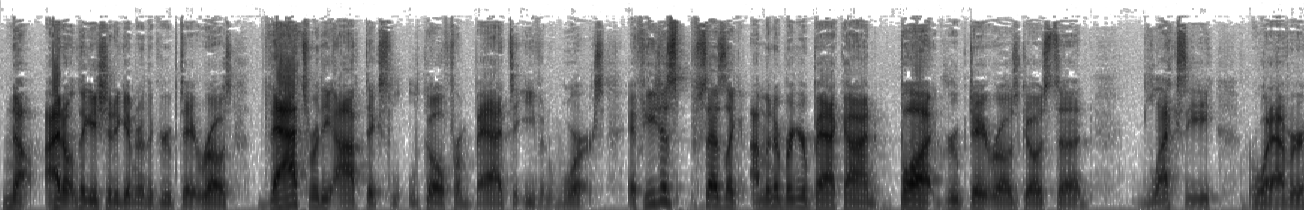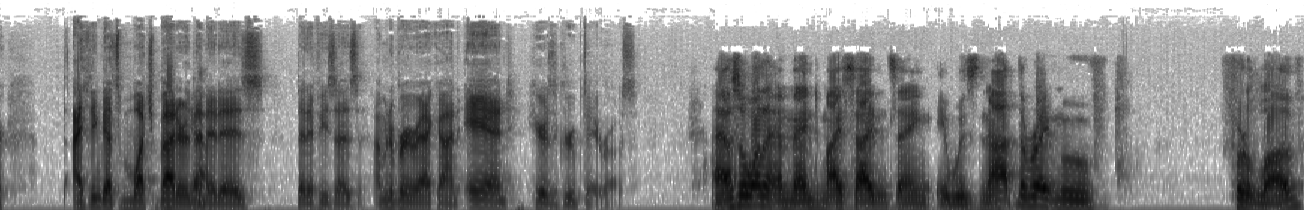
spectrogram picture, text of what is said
No, I don't think he should have given her the group date rose. That's where the optics go from bad to even worse. If he just says like I'm going to bring her back on, but group date rose goes to Lexi or whatever, I think that's much better yeah. than it is than if he says I'm going to bring her back on and here's the group date rose. I also want to amend my side in saying it was not the right move for love,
